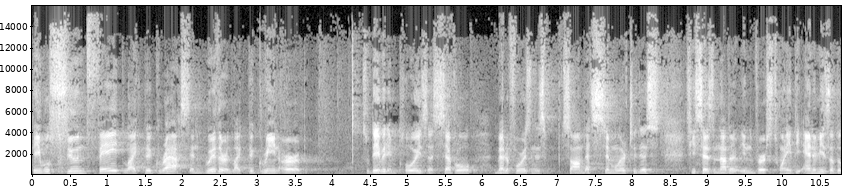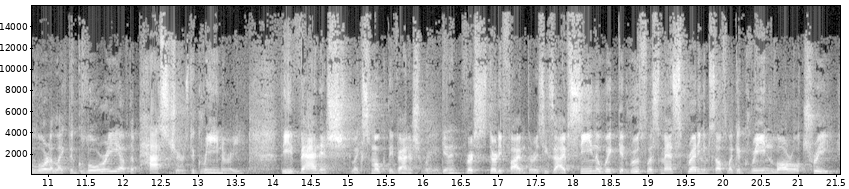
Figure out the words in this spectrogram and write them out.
they will soon fade like the grass and wither like the green herb. So David employs uh, several metaphors in this psalm that's similar to this. He says another in verse 20 The enemies of the Lord are like the glory of the pastures, the greenery. They vanish, like smoke, they vanish away. Again, in verse 35 and 36, I've seen a wicked, ruthless man spreading himself like a green laurel tree.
